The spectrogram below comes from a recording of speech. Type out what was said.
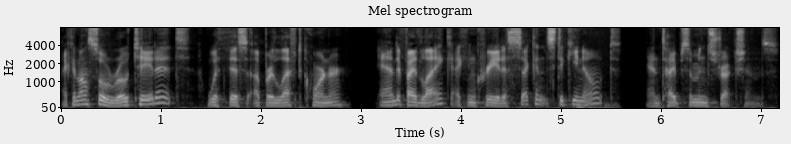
I can also rotate it with this upper left corner, and if I'd like, I can create a second sticky note and type some instructions.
